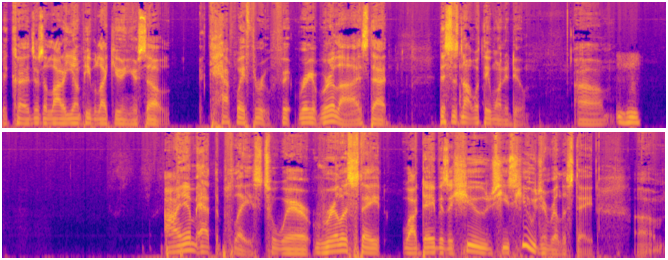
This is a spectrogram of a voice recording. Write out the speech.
because there's a lot of young people like you and yourself halfway through realize that this is not what they want to do. Um, hmm I am at the place to where real estate, while Dave is a huge, he's huge in real estate. Um,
